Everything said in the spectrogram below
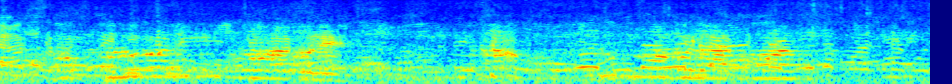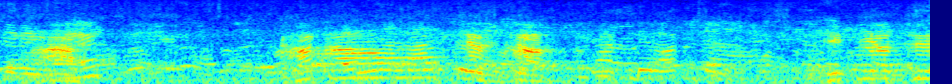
এবং কুলুমালি জোড়া গোলে সুন্দর গোলে আহ, ঘাটা চেষ্টা। দ্বিতীয়ার্ধে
